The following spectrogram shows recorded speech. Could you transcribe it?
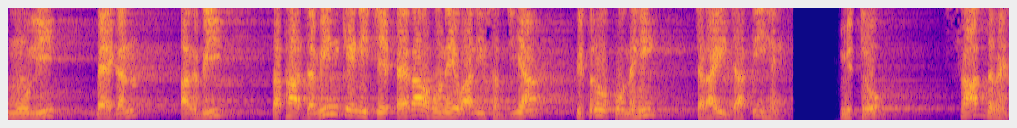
मूली, बैगन, अरबी तथा ज़मीन के नीचे पैदा होने वाली सब्ज़ियाँ पितरों को नहीं चढ़ाई जाती हैं। मित्रों, श्राद्ध में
